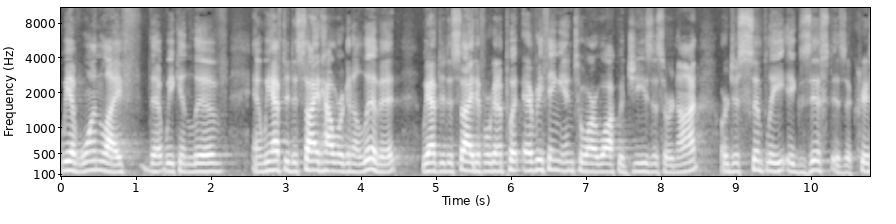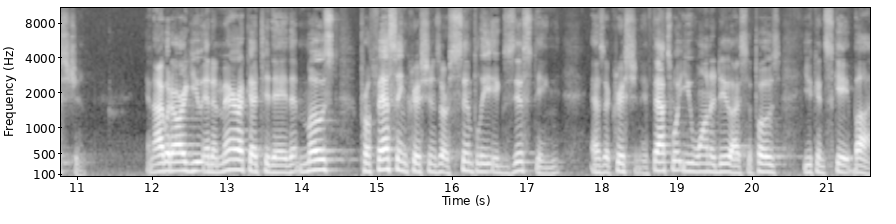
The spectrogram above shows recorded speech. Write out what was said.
we have one life that we can live, and we have to decide how we're going to live it. We have to decide if we're going to put everything into our walk with Jesus or not, or just simply exist as a Christian. And I would argue in America today that most professing Christians are simply existing as a Christian. If that's what you want to do, I suppose you can skate by.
